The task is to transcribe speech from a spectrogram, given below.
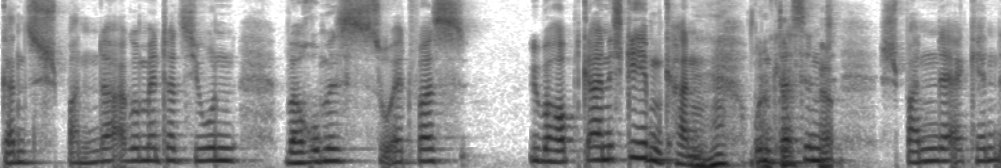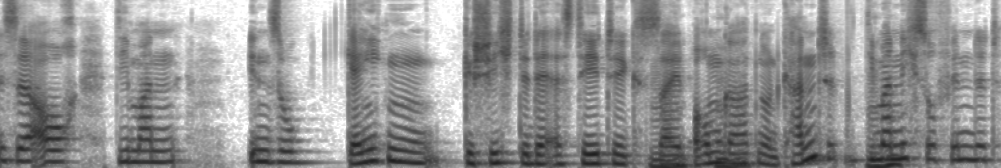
ganz spannende Argumentationen, warum es so etwas überhaupt gar nicht geben kann. Mhm. Und okay, das sind ja. spannende Erkenntnisse auch, die man in so gängigen Geschichte der Ästhetik mhm. seit Baumgarten mhm. und Kant, die mhm. man nicht so findet.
